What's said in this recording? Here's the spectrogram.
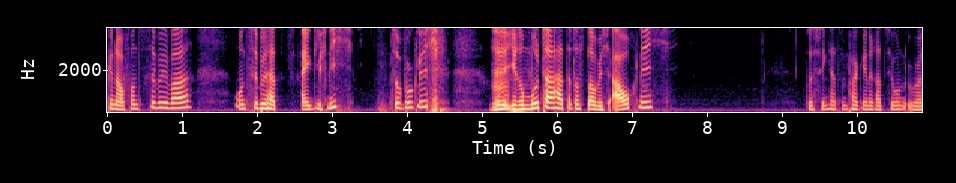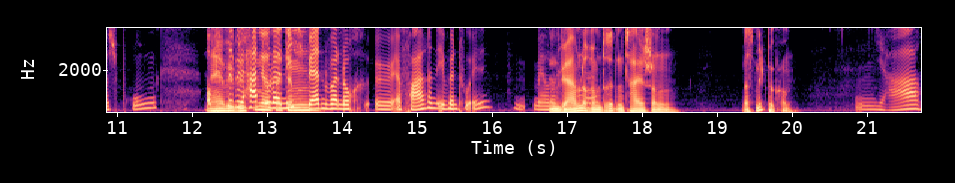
Genau von Sybil war. Und Sybil hat es eigentlich nicht so wirklich. Äh, Mhm. ihre Mutter hatte das, glaube ich, auch nicht. Deswegen hat es ein paar Generationen übersprungen. Ob Naja, Sybil hat ja oder nicht, werden wir noch äh, erfahren, eventuell. Mehr oder Und wir haben doch im dritten Teil schon was mitbekommen. Ja,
